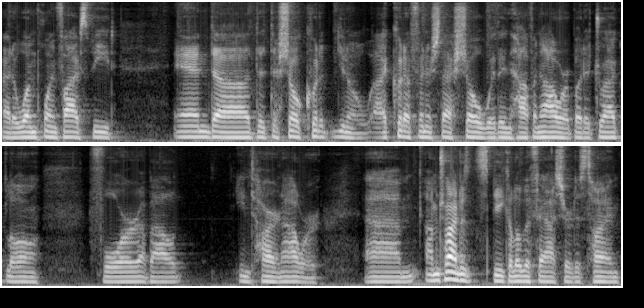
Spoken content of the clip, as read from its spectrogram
at a 1.5 speed and uh, the, the show could you know I could have finished that show within half an hour, but it dragged long for about entire an hour. Um, I'm trying to speak a little bit faster this time.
